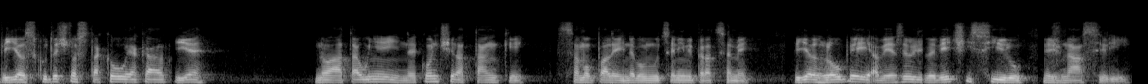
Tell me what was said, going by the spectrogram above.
Viděl skutečnost takovou, jaká je. No a ta u něj nekončila tanky, samopaly nebo nucenými pracemi. Viděl hlouběji a věřil ve větší sílu než v násilí.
